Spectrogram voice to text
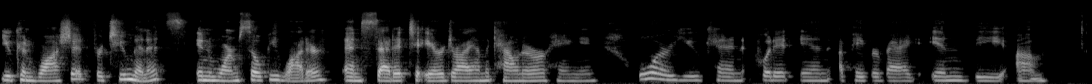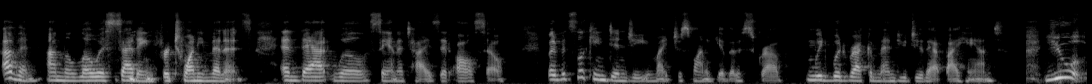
You can wash it for two minutes in warm soapy water and set it to air dry on the counter or hanging. Or you can put it in a paper bag in the um, oven on the lowest setting for 20 minutes, and that will sanitize it also. But if it's looking dingy, you might just want to give it a scrub. We would recommend you do that by hand. You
